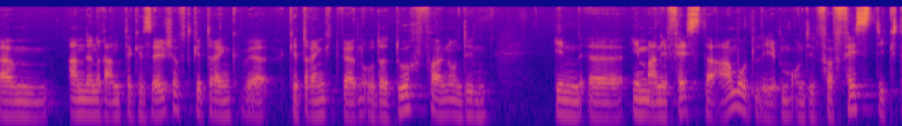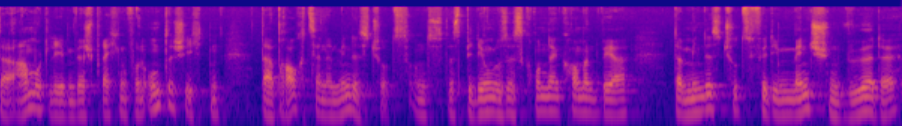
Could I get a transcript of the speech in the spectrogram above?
ähm, an den Rand der Gesellschaft gedrängt, gedrängt werden oder durchfallen und in, in, äh, im Manifest Armut leben und in verfestigter Armut leben, wir sprechen von Unterschichten, da braucht es einen Mindestschutz. Und das bedingungslose Grundeinkommen wäre der Mindestschutz für die Menschenwürde,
